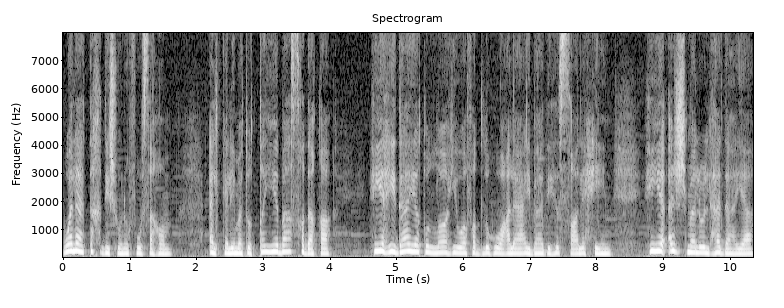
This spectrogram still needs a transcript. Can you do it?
ولا تخدش نفوسهم. الكلمة الطيبة صدقة. هي هداية الله وفضله على عباده الصالحين. هي أجمل الهدايا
